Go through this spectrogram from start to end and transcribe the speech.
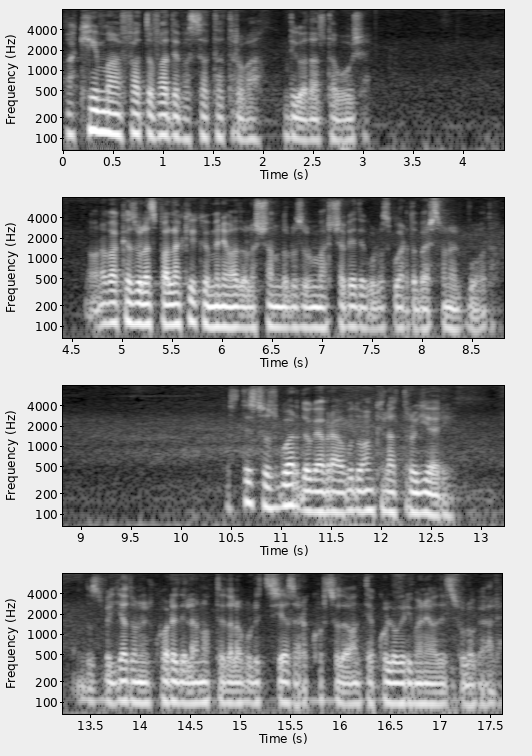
Ma chi mi ha fatto fate passate a trovare? Dico ad alta voce. Do una pacca sulla spalla a Checco e me ne vado lasciandolo sul marciapiede con lo sguardo perso nel vuoto. Lo stesso sguardo che avrà avuto anche l'altro ieri, quando svegliato nel cuore della notte dalla polizia sarà corso davanti a quello che rimaneva del suo locale.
